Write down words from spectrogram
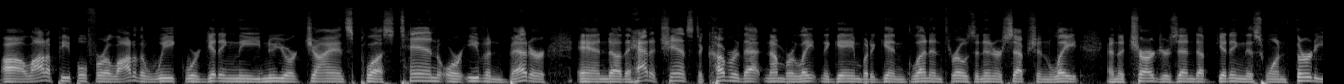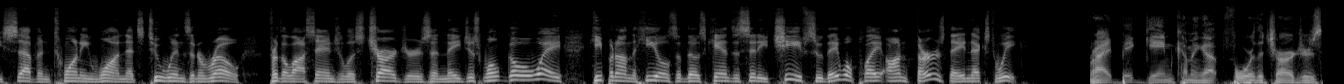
Uh, a lot of people for a lot of the week were getting the New York Giants plus 10 or even better, and uh, they had a chance to cover that number late in the game. But again, Glennon throws an interception late, and the Chargers end up getting this one 37 21. That's two wins in a row for the Los Angeles Chargers, and they just won't go away, keeping on the heels of those Kansas City Chiefs, who they will play on Thursday next week. Right, big game coming up for the Chargers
